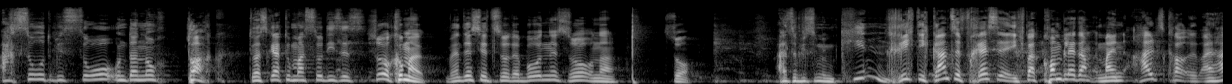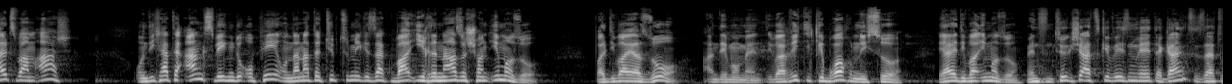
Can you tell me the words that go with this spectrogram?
Ach so, du bist so und dann noch. Tack. Du hast gedacht, du machst so dieses. So, guck mal. Wenn das jetzt so der Boden ist, so und dann. So. Also bist du mit dem Kinn. Richtig, ganze Fresse. Ich war komplett am. Mein Hals, grau- mein Hals war am Arsch. Und ich hatte Angst wegen der OP. Und dann hat der Typ zu mir gesagt, war ihre Nase schon immer so? Weil die war ja so an dem Moment. Die war richtig gebrochen, nicht so. Ja, die war immer so. Wenn es ein türkischer Arzt gewesen wäre, hätte er gar nichts gesagt.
